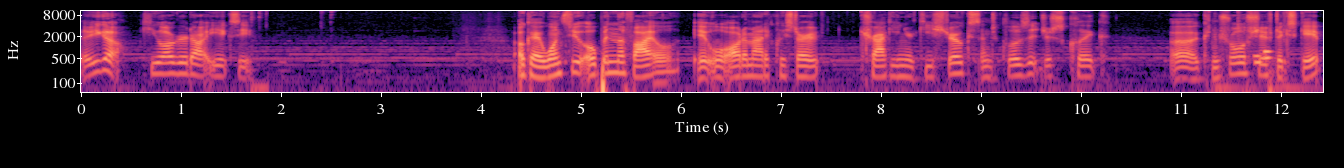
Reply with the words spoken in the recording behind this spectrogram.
There you go. keylogger.exe. Okay, once you open the file, it will automatically start tracking your keystrokes. And to close it, just click uh, Control Shift Escape.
